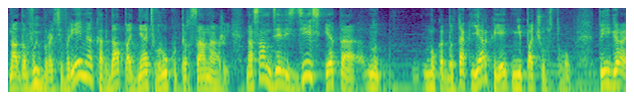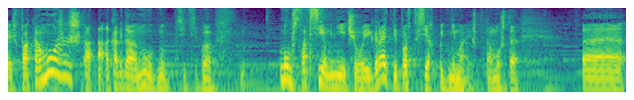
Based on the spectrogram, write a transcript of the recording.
надо выбрать время, когда поднять в руку персонажей. На самом деле здесь это, ну, ну, как бы так ярко я это не почувствовал. Ты играешь пока можешь, а, а, а когда, ну, ну, типа, ну уж совсем нечего играть, ты просто всех поднимаешь, потому что, э,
